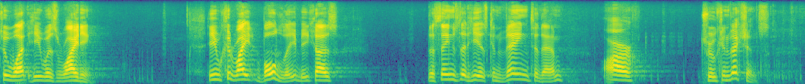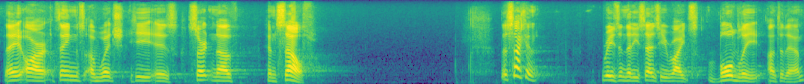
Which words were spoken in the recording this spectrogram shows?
to what he was writing. He could write boldly because the things that he is conveying to them are true convictions. They are things of which he is certain of himself. The second reason that he says he writes boldly unto them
